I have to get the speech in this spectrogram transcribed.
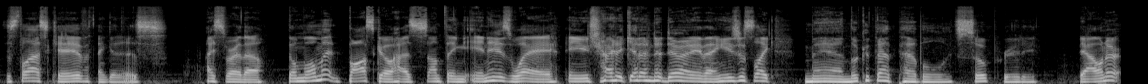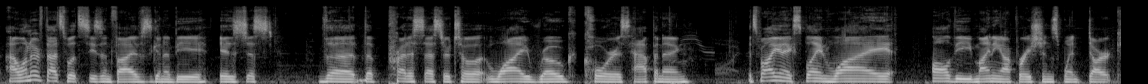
Is this the last cave? I think it is. I swear though. the moment Bosco has something in his way and you try to get him to do anything, he's just like, man, look at that pebble. It's so pretty. Yeah, I wonder I wonder if that's what season five is gonna be, is just the the predecessor to why Rogue Core is happening. It's probably gonna explain why all the mining operations went dark.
